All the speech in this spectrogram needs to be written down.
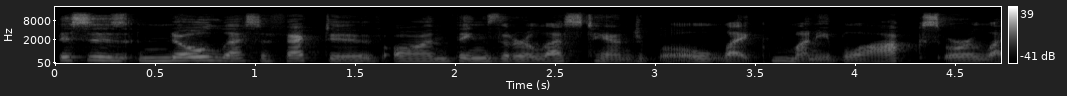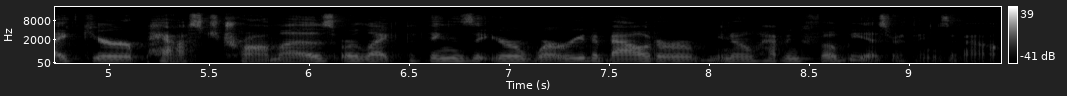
this is no less effective on things that are less tangible, like money blocks or like your past traumas or like the things that you're worried about or, you know, having phobias or things about.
